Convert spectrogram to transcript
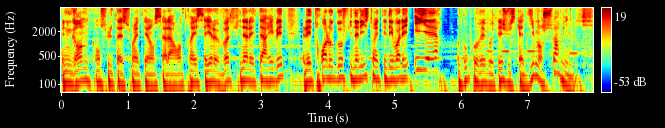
une grande consultation a été lancée à la rentrée. ça y est, le vote final est arrivé. Les trois logos finalistes ont été dévoilés hier. Vous pouvez voter jusqu'à dimanche soir minuit.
